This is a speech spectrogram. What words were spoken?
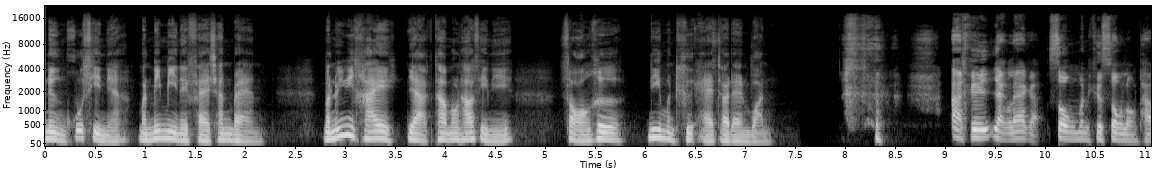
หนึ่งคู่สีเนี้ยมันไม่มีใน fashion brand มันไม่มีใครอยากทำรองเท้าสีนี้สองคือนี่มันคือ Air Jordan 1อะคืออย่างแรกอะทรงมันคือทรงรองเท้า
